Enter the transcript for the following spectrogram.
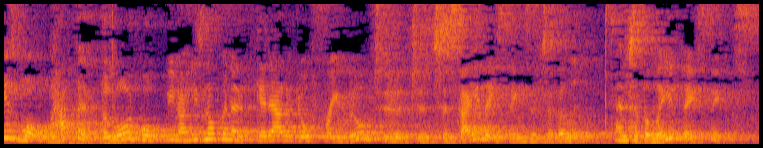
is what will happen. The Lord will, you know, He's not going to get out of your free will to, to, to say these things and to, believe, and to believe these things.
